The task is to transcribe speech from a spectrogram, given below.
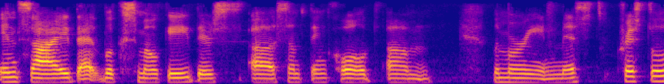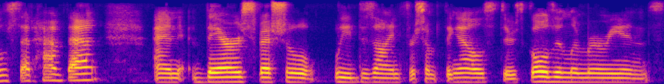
inside that looks smoky. There's uh, something called um, Lemurian mist crystals that have that, and they're specially designed for something else. There's golden Lemurians,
